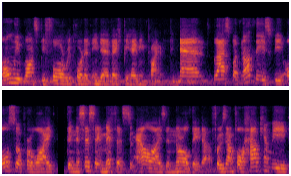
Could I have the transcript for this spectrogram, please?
only once before reported in the awake behaving primate. And last but not least, we also provide the necessary methods to analyze the neural data. For example, how can we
